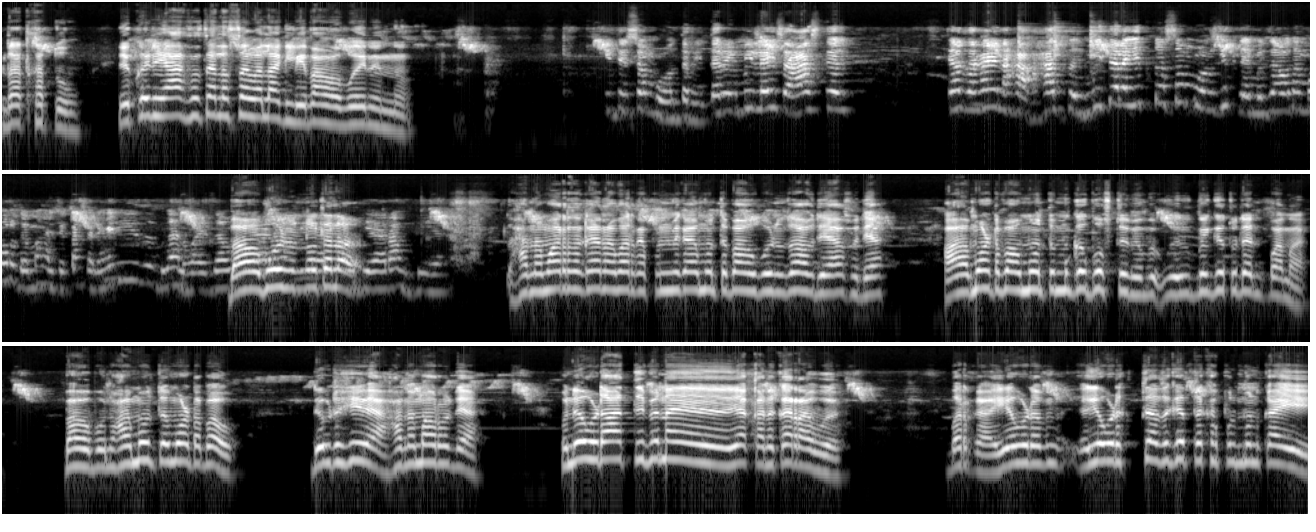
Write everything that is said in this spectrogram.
दात खातो. हे कधी असं त्याला सवय लागली भावा बहिणीनं? किती सांभाळून तरी तरी मी लयच आज ते त्याचा काय ना हा हात मी त्याला इतकं सांभाळून घेतलंय मी जाऊ दे मरू दे माझ्या कशाला ह्यानी इज्जत घालवाय जाऊ बाबा त्याला- राहू द्या, राहू द्या. हा ना काय ना बरं का? पण मी काय म्हणतो भाऊ बहिणी जाऊ द्या असू द्या. हा मोठा भाऊ म्हणतो मग बसतो मी मी घेतो पाना. भाऊ बहिणी हा म्हणतो मोठा भाऊ देवढं शिव्या हा ना मारू द्या. पण एवढं आत्ती बी नाही एकानं करावं. बरं का एवढं एवढं त्याचं घेतलं खपून म्हणून काय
